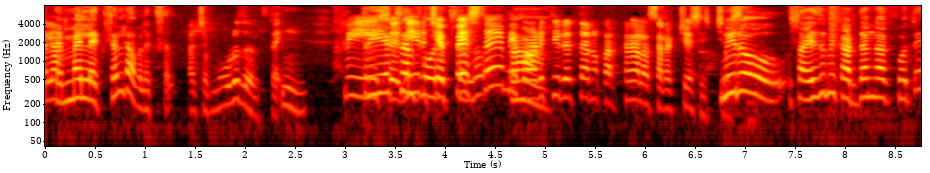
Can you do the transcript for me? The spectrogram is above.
ఎలా? M L XL double XL అచ్చా మూడు దొరుకుతాయి. మీ 3XL, మీరు 4XL చెప్పేస్తే మీ బాడీ తీరేస్తాను కరెక్ట్గా అలా సెలెక్ట్ చేసి మీరు సైజు మీకు అర్థం కాకపోతే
